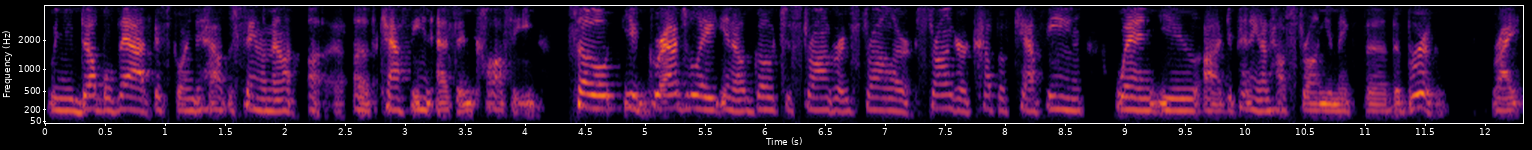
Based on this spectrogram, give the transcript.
when you double that, it's going to have the same amount uh, of caffeine as in coffee. So you gradually, you know, go to stronger and stronger, stronger cup of caffeine when you, uh, depending on how strong you make the the brew right?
